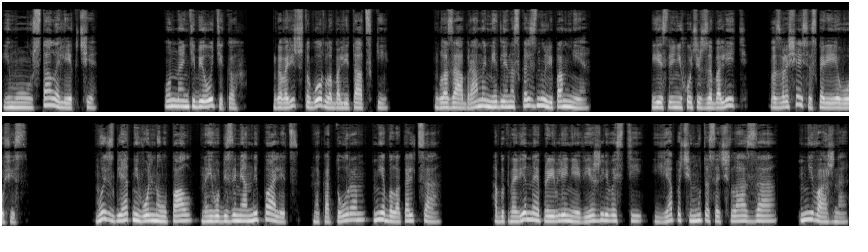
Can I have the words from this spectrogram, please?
Ему стало легче. Он на антибиотиках. Говорит, что горло болит адски. Глаза Абрама медленно скользнули по мне. Если не хочешь заболеть, возвращайся скорее в офис. Мой взгляд невольно упал на его безымянный палец, на котором не было кольца. Обыкновенное проявление вежливости я почему-то сочла за неважно.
